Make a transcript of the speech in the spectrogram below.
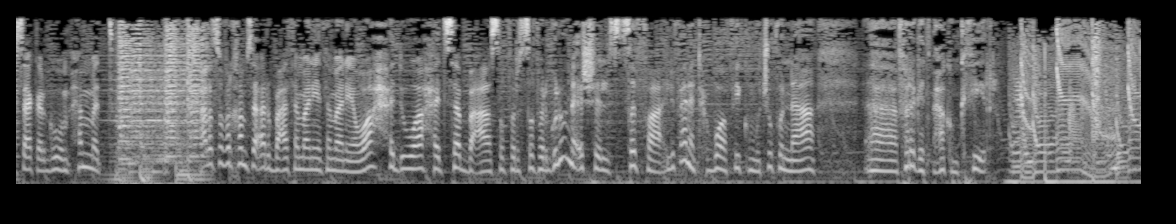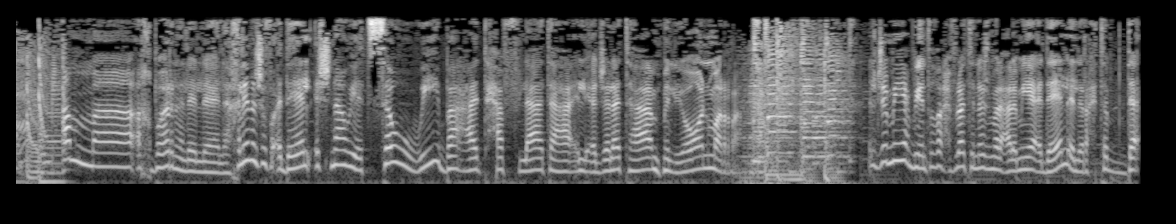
مساك القوة محمد. على صفر خمسة أربعة ثمانية, ثمانية واحد, واحد سبعة صفر صفر. قولوا لنا إيش الصفة اللي فعلا تحبوها فيكم وتشوفوا إنها آه فرقت معاكم كثير. أما أخبارنا لليلة خلينا نشوف أديل إيش ناوية تسوي بعد حفلاتها اللي أجلتها مليون مرة. الجميع بينتظر حفلات النجمة العالمية أديل اللي راح تبدأ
